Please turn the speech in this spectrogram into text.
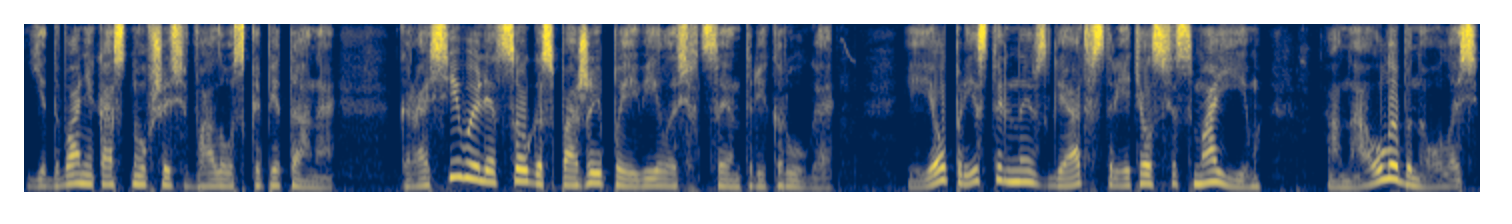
едва не коснувшись волос капитана. Красивое лицо госпожи появилось в центре круга. Ее пристальный взгляд встретился с моим. Она улыбнулась.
